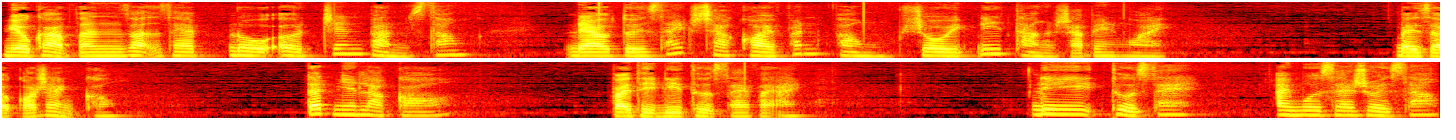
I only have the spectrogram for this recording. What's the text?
Miêu Khả Vân dọn dẹp đồ ở trên bàn xong, đeo túi sách ra khỏi văn phòng rồi đi thẳng ra bên ngoài. Bây giờ có rảnh không? Tất nhiên là có. Vậy thì đi thử xe với anh. Đi thử xe? Anh mua xe rồi sao?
